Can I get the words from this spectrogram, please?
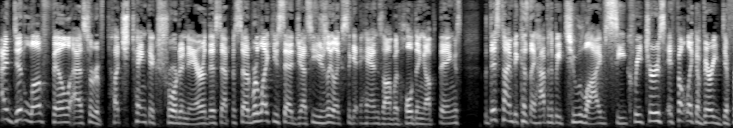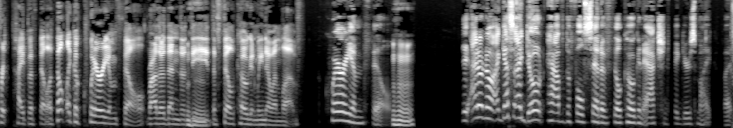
I did love Phil as sort of touch tank extraordinaire this episode, where, like you said, Jesse usually likes to get hands on with holding up things. But this time, because they happen to be two live sea creatures, it felt like a very different type of Phil. It felt like aquarium Phil rather than the, the, the Phil Keoghan we know and love. Aquarium Phil. hmm I don't know. I guess I don't have the full set of Phil Keoghan action figures, Mike, but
